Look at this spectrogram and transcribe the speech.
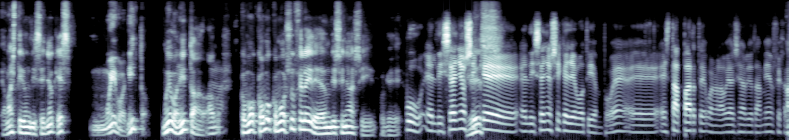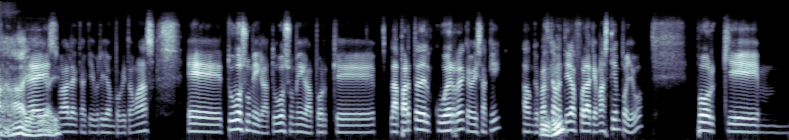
Y además tiene un diseño que es muy bonito, muy bonito. Ah, ¿Cómo, cómo, cómo surge la idea de un diseño así? Porque Uh, el diseño sí es... que el diseño sí que llevó tiempo, ¿eh? Eh, esta parte, bueno, la voy a enseñar yo también, fíjate que Ay, ay, tenéis. ¿vale? Que aquí brilla un poquito más. Eh, tuvo su miga, tuvo su miga, porque la parte del QR que veis aquí, aunque parezca mentira, fue la que más tiempo llevó. Porque mm,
